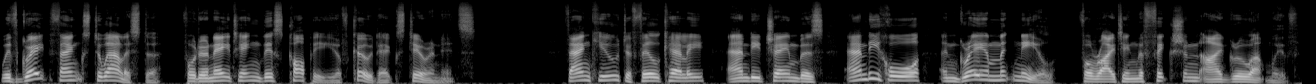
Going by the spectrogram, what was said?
With great thanks to Alistair for donating this copy of Codex Tyranids. Thank you to Phil Kelly, Andy Chambers, Andy Hoare, and Graham McNeill for writing the fiction I grew up with.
